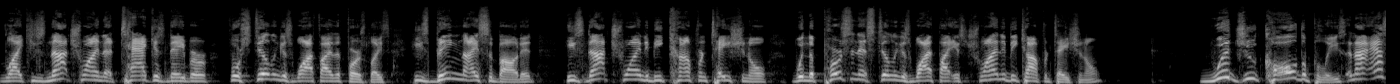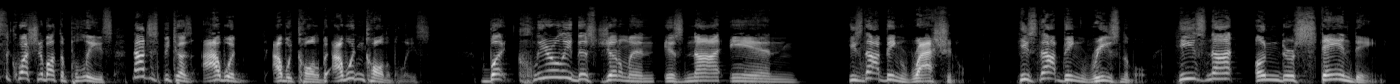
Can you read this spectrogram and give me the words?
like he's not trying to attack his neighbor for stealing his Wi-Fi in the first place. He's being nice about it. He's not trying to be confrontational when the person that's stealing his Wi-Fi is trying to be confrontational. Would you call the police? And I asked the question about the police, not just because I would I would call but I wouldn't call the police. But clearly this gentleman is not in he's not being rational. He's not being reasonable. He's not understanding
